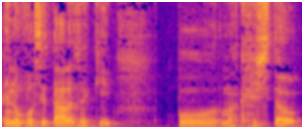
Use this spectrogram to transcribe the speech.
Eu não vou citá-las aqui por uma questão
